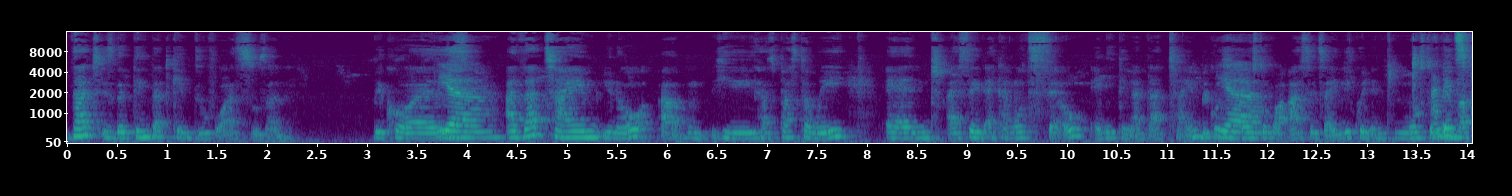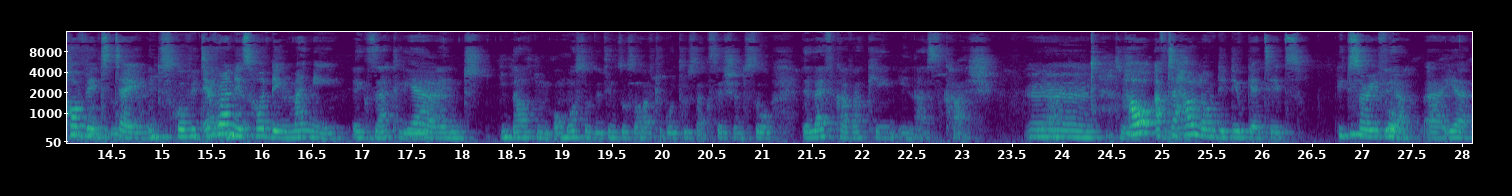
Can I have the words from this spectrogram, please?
That is the thing that came through for us susan. Because yeah. at that time you know um, he has passed away and i said i cannot sell anything at that time because Yeah. most of our assets are liquid and most of And them it's COVID time. and it's covid time. Everyone is holding money. Exactly. Yeah. and now or most of the things also have to go through succession so the life cover came in as cash Yeah. Mm. So, how after yeah. how long did you get it it, sorry for yeah uh, yeah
